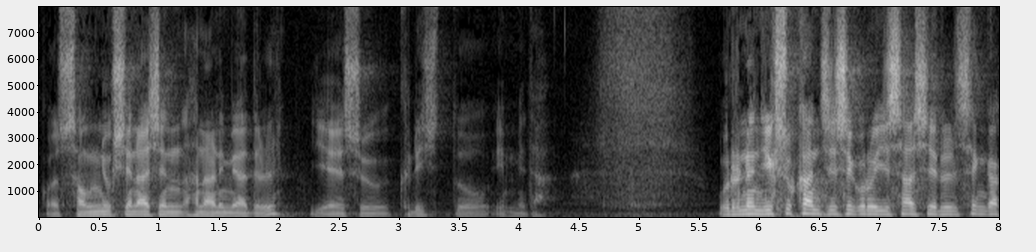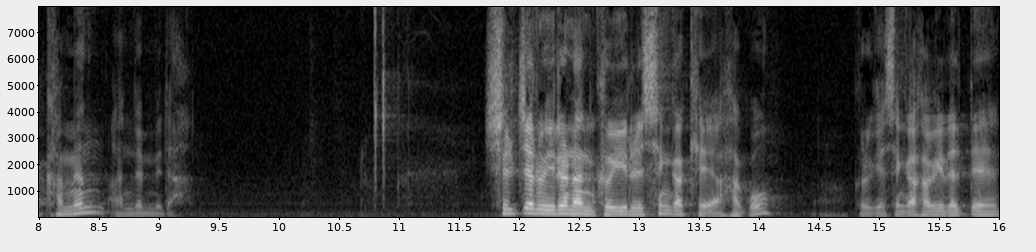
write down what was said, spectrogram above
그 성육신하신 하나님의 아들 예수 그리스도입니다. 우리는 익숙한 지식으로 이 사실을 생각하면 안 됩니다. 실제로 일어난 그 일을 생각해야 하고 그렇게 생각하게 될 때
